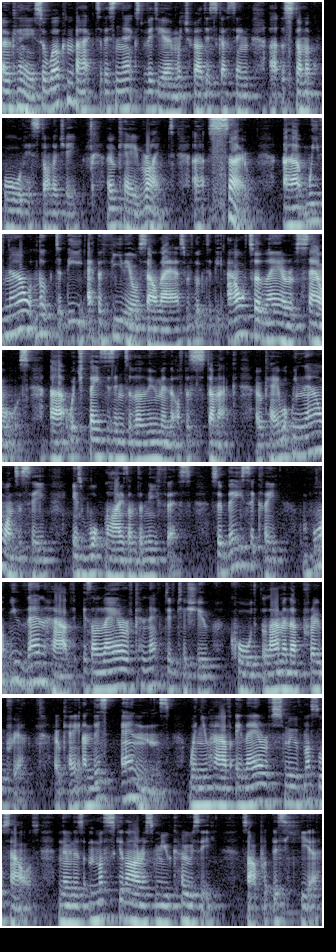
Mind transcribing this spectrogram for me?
Okay, so welcome back to this next video in which we are discussing uh, the stomach wall histology. Okay, right, uh, so uh, we've now looked at the epithelial cell layers, we've looked at the outer layer of cells uh, which faces into the lumen of the stomach. Okay, what we now want to see is what lies underneath this. So basically, what you then have is a layer of connective tissue called lamina propria. Okay, and this ends when you have a layer of smooth muscle cells known as muscularis mucosae. So I'll put this here.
